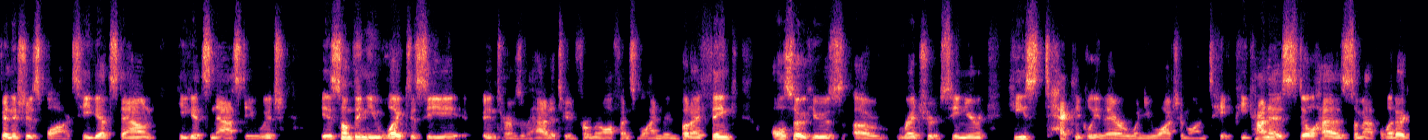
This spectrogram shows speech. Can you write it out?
finishes blocks. He gets down. He gets nasty, which is something you like to see in terms of attitude from an offensive lineman. But I think also he was a redshirt senior. He's technically there when you watch him on tape. He kind of still has some athletic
